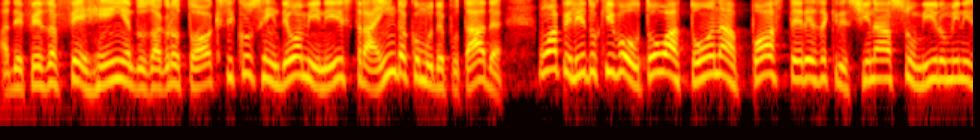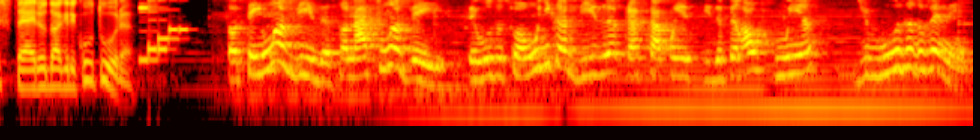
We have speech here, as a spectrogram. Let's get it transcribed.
a defesa ferrenha dos agrotóxicos rendeu à ministra, ainda como deputada, um apelido que voltou à tona após Tereza Cristina assumir o Ministério da Agricultura. Só tem uma vida, só nasce uma vez. Você usa sua única vida para ficar conhecida pela alcunha de musa do veneno.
